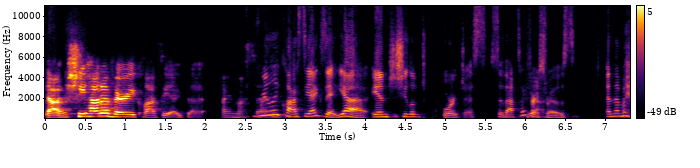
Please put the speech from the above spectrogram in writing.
Yeah, she had a very classy exit, I must say. really classy exit, yeah, and she looked gorgeous. So that's my Yeah. first rose, and then my.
